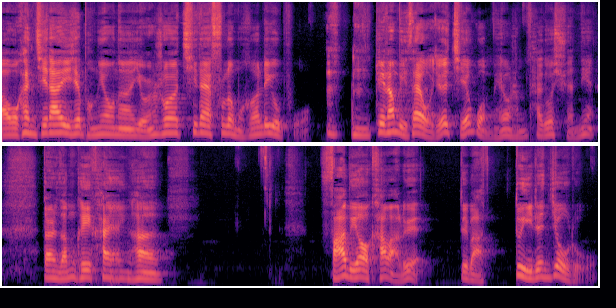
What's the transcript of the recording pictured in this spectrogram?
啊，我看其他一些朋友呢，有人说期待富勒姆和利物浦这场比赛，我觉得结果没有什么太多悬念，但是咱们可以看一看法比奥卡瓦略，对吧？对阵旧主，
